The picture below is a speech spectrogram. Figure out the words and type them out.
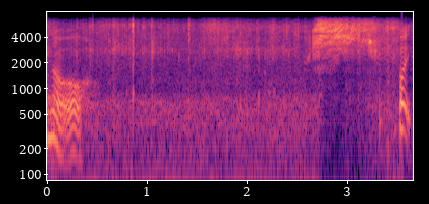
No. Wait.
